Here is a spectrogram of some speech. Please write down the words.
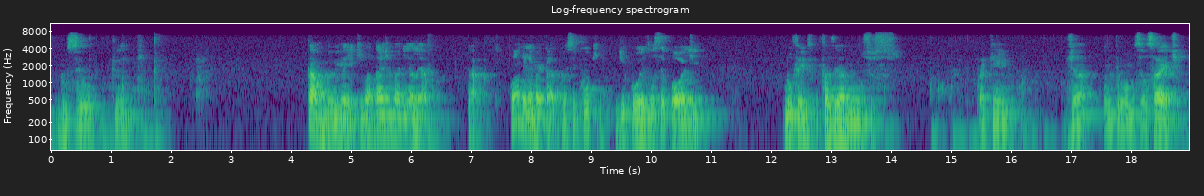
do seu cliente. Tá, Romeu, e aí? Que vantagem Maria leva? Tá. Quando ele é marcado com esse cookie, depois você pode no Facebook fazer anúncios para quem já entrou no seu site.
